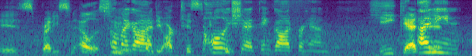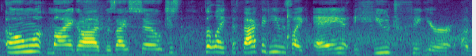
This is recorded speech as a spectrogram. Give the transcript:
is Bret Easton Ellis. Oh my God. From the artistic, Holy who- shit! Thank God for him. He gets I it. mean, oh my God, was I so just. But like the fact that he was like a, a huge figure of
